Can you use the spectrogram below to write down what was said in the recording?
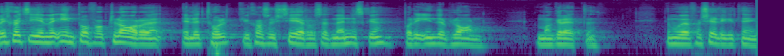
Og Jeg skal ikke gi meg inn på å forklare eller tolke hva som skjer hos et menneske på det indre plan når man gråter. Det må være forskjellige ting.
